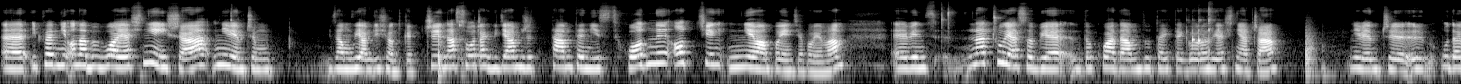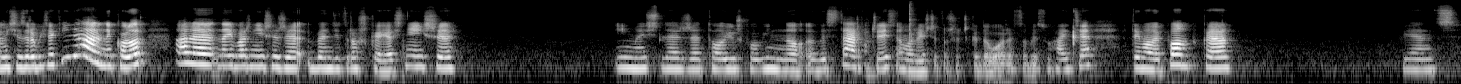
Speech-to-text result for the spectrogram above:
E, I pewnie ona by była jaśniejsza. Nie wiem czemu zamówiłam dziesiątkę. Czy na swatchach widziałam, że tamten jest chłodny odcień? Nie mam pojęcia, powiem Wam. E, Więc na czuja sobie dokładam tutaj tego rozjaśniacza. Nie wiem, czy y, uda mi się zrobić taki idealny kolor, ale najważniejsze, że będzie troszkę jaśniejszy. I myślę, że to już powinno wystarczyć. A może jeszcze troszeczkę dołożę sobie, słuchajcie. Tutaj mamy pompkę, więc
